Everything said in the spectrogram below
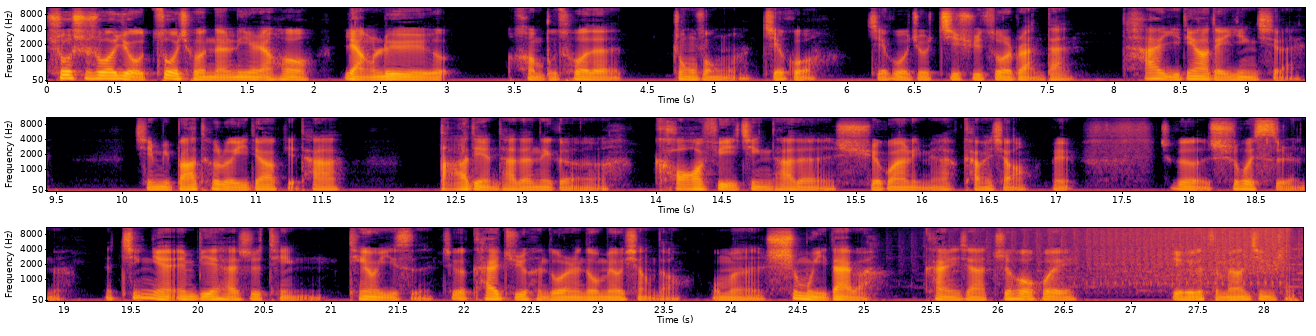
说是说有做球能力，然后两率很不错的中锋嘛，结果结果就继续做软蛋，他一定要得硬起来。吉米巴特勒一定要给他打点他的那个 coffee 进他的血管里面，开玩笑，没有，这个是会死人的。那今年 NBA 还是挺挺有意思，这个开局很多人都没有想到，我们拭目以待吧，看一下之后会有一个怎么样进程。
